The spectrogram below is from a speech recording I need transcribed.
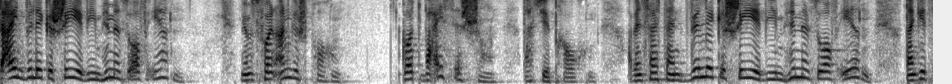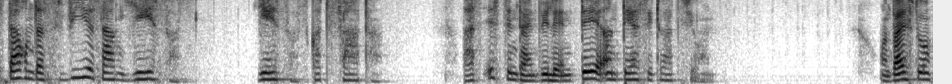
Dein Wille geschehe, wie im Himmel so auf Erden. Wir haben es vorhin angesprochen. Gott weiß es schon, was wir brauchen. Aber wenn es heißt, dein Wille geschehe, wie im Himmel so auf Erden, dann geht es darum, dass wir sagen, Jesus, Jesus, Gott Vater, was ist denn dein Wille in der und der Situation? Und weißt du,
